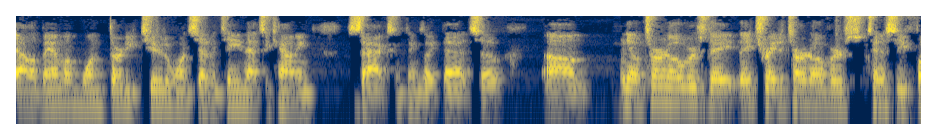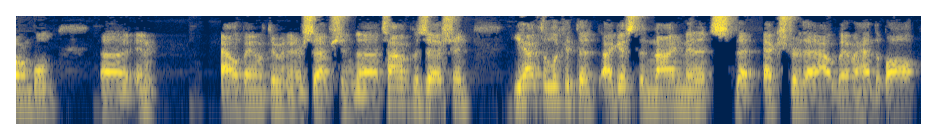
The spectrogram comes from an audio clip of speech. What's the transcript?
Alabama 132 to 117. That's accounting sacks and things like that. So, um, you know, turnovers they they traded turnovers. Tennessee fumbled. Uh, Alabama threw an interception. Uh, time of possession. You have to look at the, I guess, the nine minutes that extra that Alabama had the ball.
